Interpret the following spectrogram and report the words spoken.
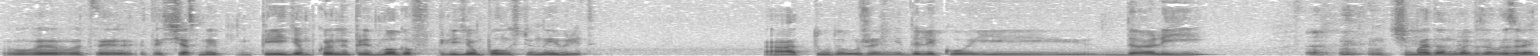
вот, э, сейчас мы перейдем, кроме предлогов, перейдем полностью на иврит, а оттуда уже недалеко и до Алии. Чемодан вокзал Израиль.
